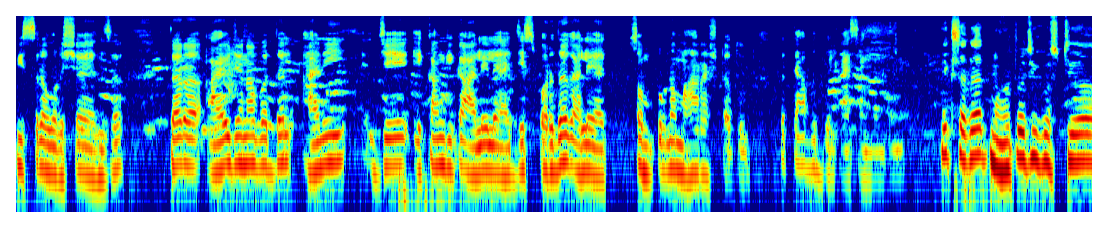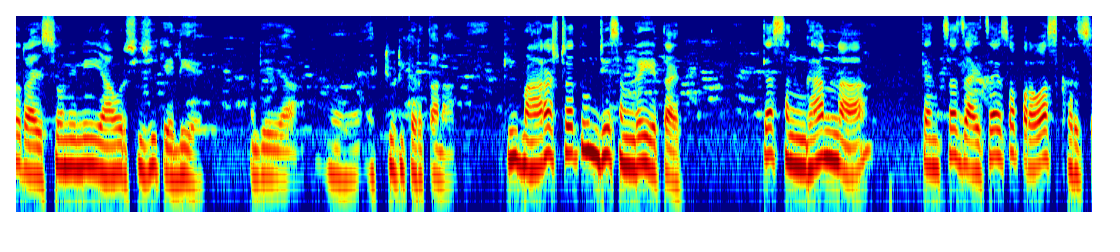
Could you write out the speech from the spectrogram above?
तिसरं वर्ष आहे यांचं. तर आयोजनाबद्दल आणि जे एकांकिका आलेले आहेत जे स्पर्धक आले आहेत संपूर्ण महाराष्ट्रातून तर त्याबद्दल काय सांगाल तुम्ही? एक सगळ्यात महत्त्वाची गोष्ट रायसोनीनी यावर्षी जी केली आहे. म्हणजे या ॲक्टिव्हिटी करताना की महाराष्ट्रातून जे संघ येत आहेत त्या संघांना त्यांचा जायचा याचा प्रवास खर्च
